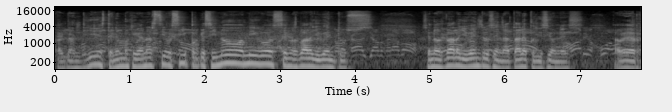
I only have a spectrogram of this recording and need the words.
Faltan 10. Tenemos que ganar sí o sí. Porque si no amigos se nos va la Juventus. Se nos va la Juventus en las tales posiciones. A ver.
